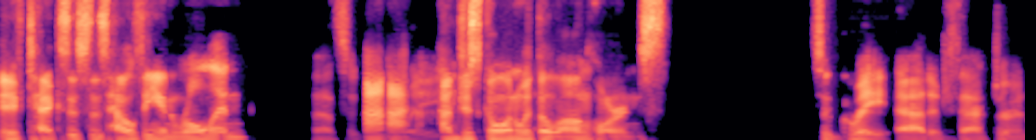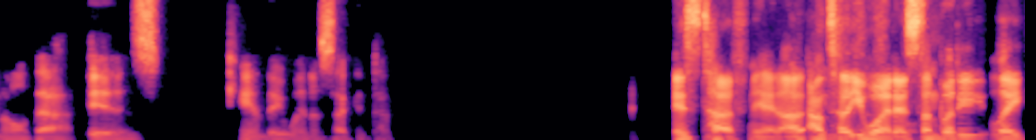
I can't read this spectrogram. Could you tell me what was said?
If Texas is healthy and rolling, that's great. I'm just going with the Longhorns it's a great added factor in all that is can they win a second time? It's tough, man. I, I'll tell you what, as somebody like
